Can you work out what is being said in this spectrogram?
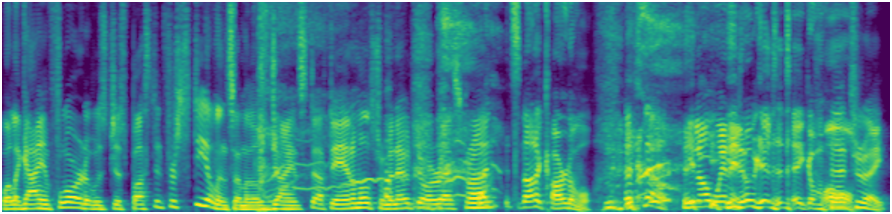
Well, a guy in Florida was just busted for stealing some of those giant stuffed animals from an outdoor restaurant. It's not a carnival. no, you don't win you it. don't get to take them home. That's right.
